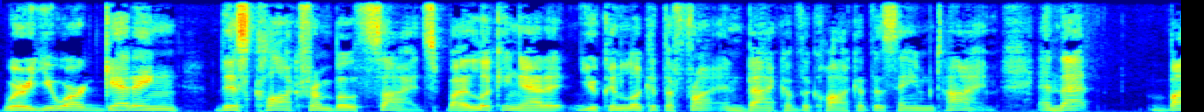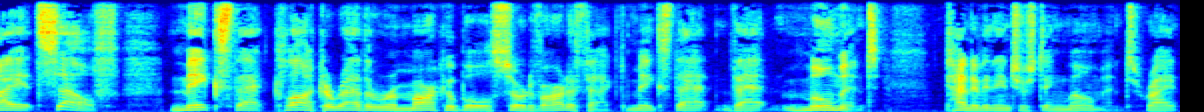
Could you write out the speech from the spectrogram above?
Where you are getting this clock from both sides. By looking at it, you can look at the front and back of the clock at the same time. And that by itself makes that clock a rather remarkable sort of artifact, makes that that moment kind of an interesting moment, right?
